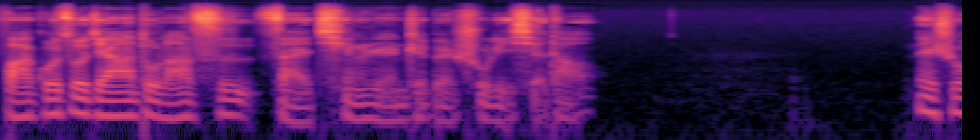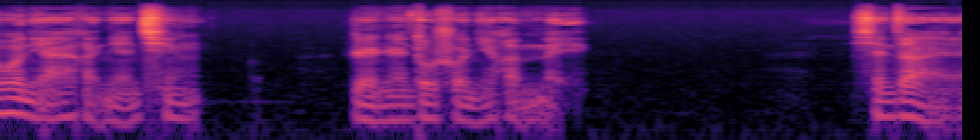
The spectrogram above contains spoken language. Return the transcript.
法国作家杜拉斯在《情人》这本书里写道：“那时候你还很年轻，人人都说你很美。现在，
